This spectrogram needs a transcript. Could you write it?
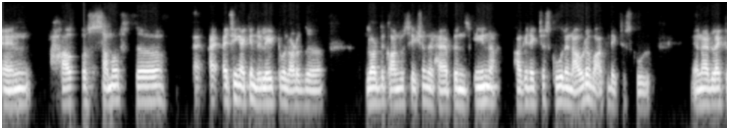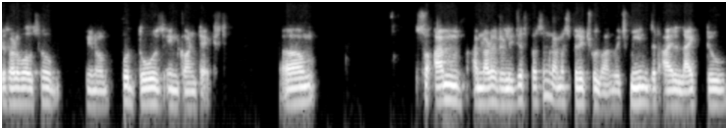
and how some of the I, I think I can relate to a lot of the lot of the conversation that happens in architecture school and out of architecture school. And I'd like to sort of also, you know, put those in context. Um, so i'm i'm not a religious person but i'm a spiritual one which means that i like to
